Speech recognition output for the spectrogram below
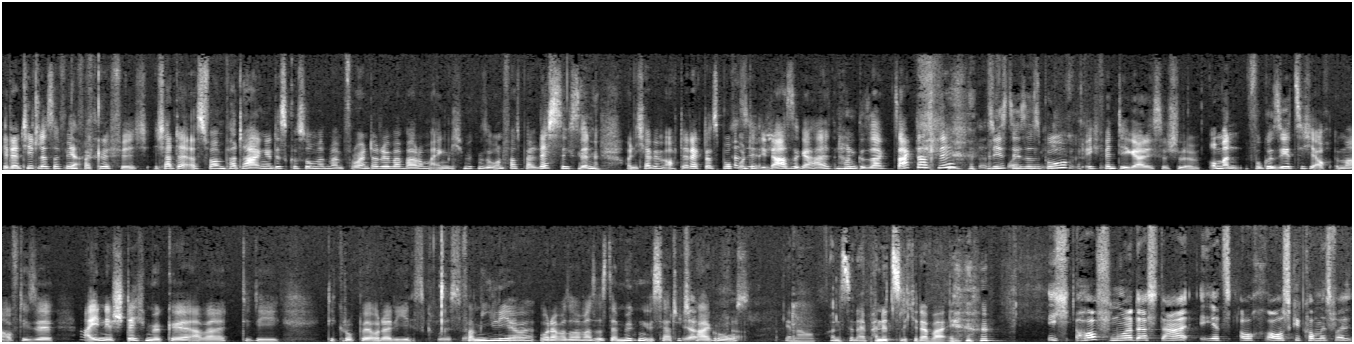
Ja, der Titel ist auf jeden ja. Fall griffig. Ich hatte erst vor ein paar Tagen eine Diskussion mit meinem Freund darüber, warum eigentlich Mücken so unfassbar lästig sind. Und ich habe ihm auch direkt das Buch also unter die Nase gehalten und gesagt, sag das nicht, das lies dieses mich. Buch. Ich finde die gar nicht so schlimm. Und man fokussiert sich ja auch immer auf diese eine Stechmücke, aber die, die, die Gruppe oder die Familie ja. oder was auch immer es ist, der Mücken ist ja total ja, groß. Genau. Und es sind ein paar nützliche dabei. Ich hoffe nur, dass da jetzt auch rausgekommen ist, weil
